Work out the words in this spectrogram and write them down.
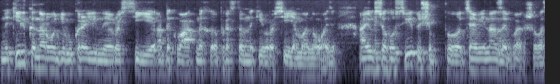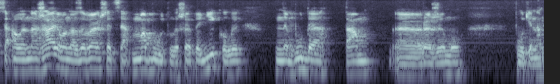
не тільки народів України і Росії, адекватних представників Росії, я маю на увазі, а й всього світу, щоб ця війна завершилася. Але на жаль, вона завершиться, мабуть, лише тоді, коли не буде там е, режиму Путіна.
